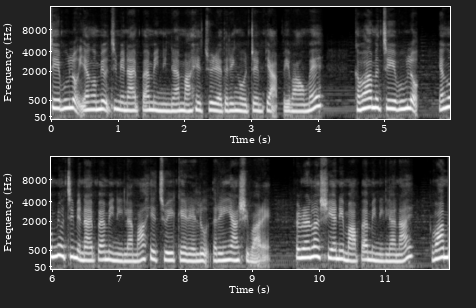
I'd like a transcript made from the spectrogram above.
ကြေဘူးလို့ရန်ကုန်မြို့ကြည်မြနိုင်ပန်းမီနီနန်းမှာဟစ်ကျွေးတဲ့တရင်ကိုတင်ပြပေးပါအောင်မယ်။ကဘာမကြေဘူးလို့ရန်ကုန်မြို့ကြည်မြနိုင်ပန်းမီနီလန်းမှာဟစ်ကျွေးခဲ့တယ်လို့တရင်ရရှိပါတယ်။ ဖေဖော်ဝါရီလ10ရက်နေ့မှာပတ်မီနီလန်၌ကဘာမ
